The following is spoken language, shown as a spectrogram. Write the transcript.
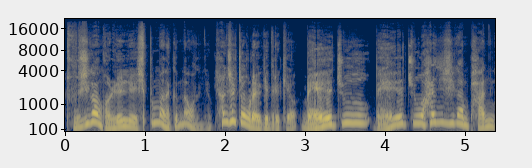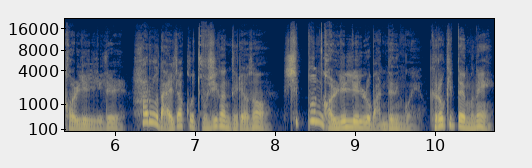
2시간 걸릴 일이 10분 만에 끝나거든요. 현실적으로 얘기해 드릴게요. 매주 매주 1시간 반 걸릴 일을 하루 날 잡고 2시간 들여서 10분 걸릴 일로 만드는 거예요. 그렇기 때문에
